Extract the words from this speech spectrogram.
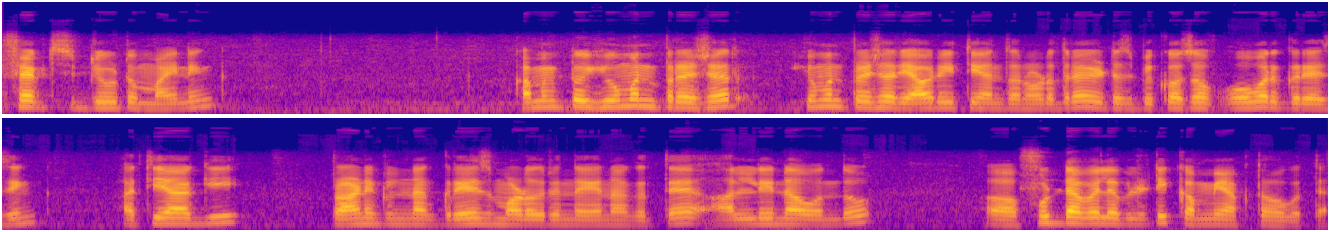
effects due to mining coming to human pressure human pressure ಯಾವ ರೀತಿ ಅಂತ ನೋಡಿದ್ರೆ it is because of over grazing ಅತಿಯಾಗಿ ಪ್ರಾಣಿಗಳನ್ನ ಗ್ರೇಸ್ ಮಾಡೋದ್ರಿಂದ ಏನಾಗುತ್ತೆ? ಅಲ್ಲಿನ ಒಂದು ಫುಡ್ ಅವೈಲಬಿಲಿಟಿ ಕಮ್ಮಿ ಆಗ್ತಾ ಹೋಗುತ್ತೆ.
